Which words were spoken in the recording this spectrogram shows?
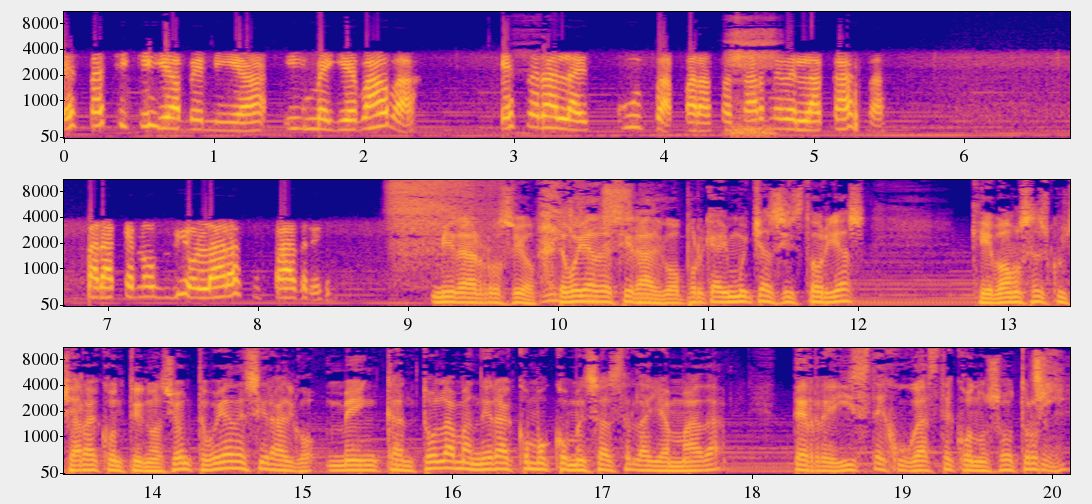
Esta chiquilla venía y me llevaba. Esa era la excusa para sacarme de la casa, para que nos violara su padre. Mira, Rocío, te voy a decir algo, porque hay muchas historias que vamos a escuchar a continuación. Te voy a decir algo. Me encantó la manera como comenzaste la llamada. Te reíste, jugaste con nosotros.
